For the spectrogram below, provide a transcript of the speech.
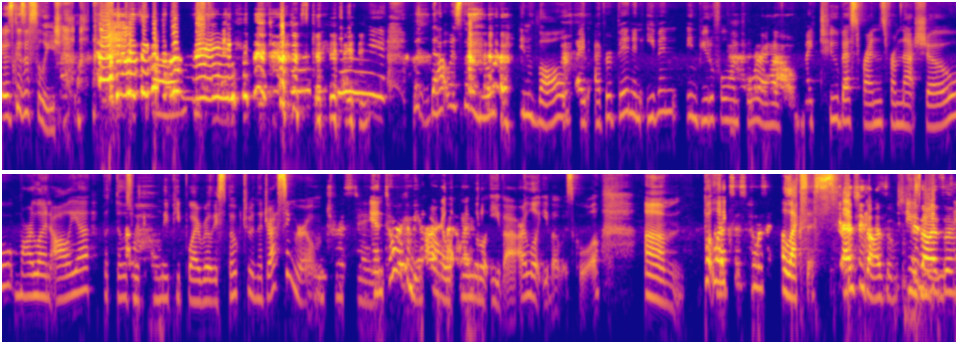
it was because of Salisha. it was because of me. Just kidding. But that was the most involved I'd ever been. And even in Beautiful on Tour, I have my two best friends from that show, Marla and Alia, but those were the only people I really spoke to in the dressing room. Interesting. And tour can be hard. Our, by li- the our little Eva, our little Eva was cool. Um, but like Alexis, who was it? Alexis, Yeah, she's awesome. She she's awesome.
